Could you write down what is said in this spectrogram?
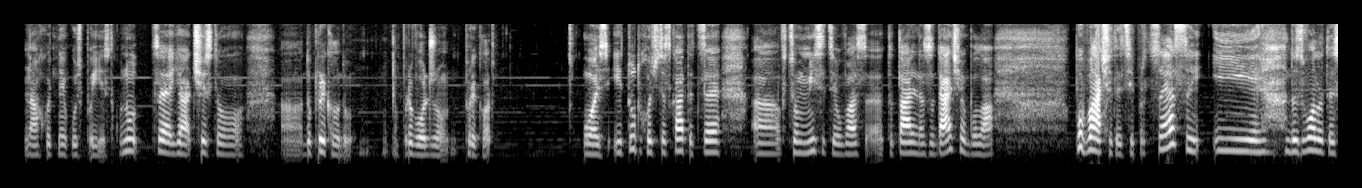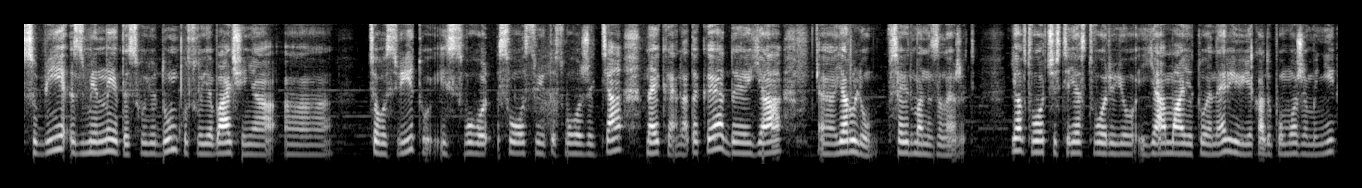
на хоч на якусь поїздку. Ну, це я чисто е, до прикладу приводжу приклад. Ось, і тут хочеться сказати, це е, в цьому місяці у вас е, тотальна задача була побачити ці процеси і дозволити собі змінити свою думку, своє бачення е, цього світу і свого, свого світу, свого життя на яке? На таке, де я, я рулю, все від мене залежить. Я в творчості, я створюю, я маю ту енергію, яка допоможе мені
